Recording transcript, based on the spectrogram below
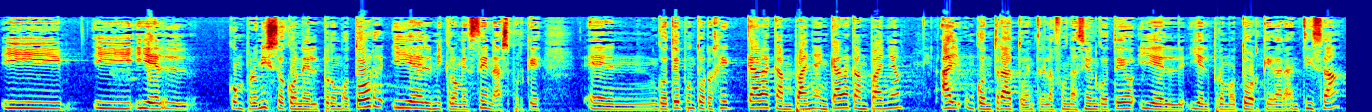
y, y el compromiso con el promotor y el micromecenas, porque en goteo.org cada campaña, en cada campaña hay un contrato entre la Fundación Goteo y el, y el promotor que garantiza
